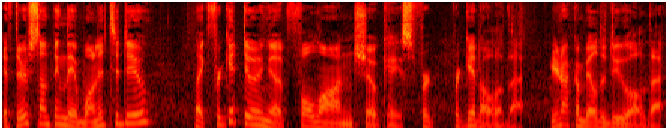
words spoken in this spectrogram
if there's something they wanted to do, like forget doing a full on showcase. For, forget all of that. You're not going to be able to do all of that.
